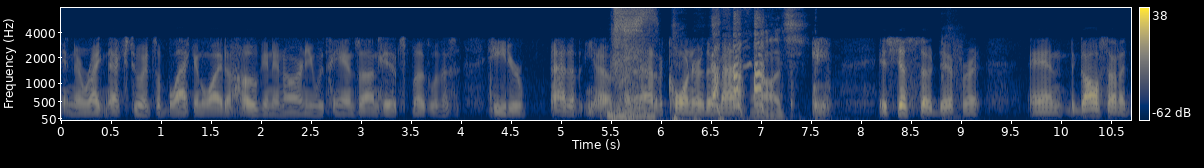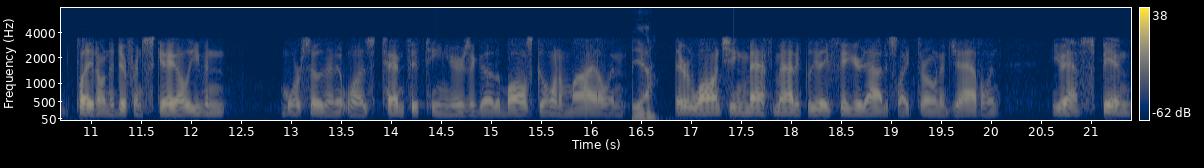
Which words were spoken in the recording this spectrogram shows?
and then right next to it's a black and white of Hogan and Arnie with hands on hips, both with a heater out of you know coming out of the corner of their mouth oh, it's it's just so different. And the golf's on a played on a different scale, even more so than it was 10, 15 years ago. The ball's going a mile, and Yeah. they're launching mathematically. They figured out it's like throwing a javelin. You have spin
